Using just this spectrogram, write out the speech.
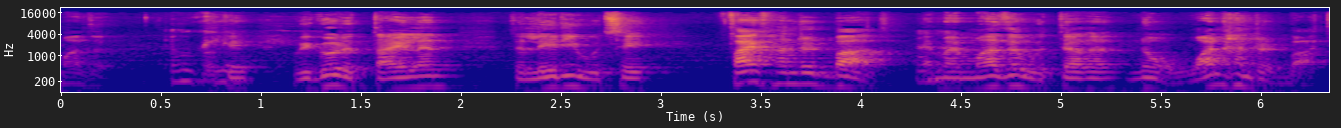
mother. okay, Okay, we go to Thailand. The lady would say 500 baht, and my mother would tell her no 100 baht.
